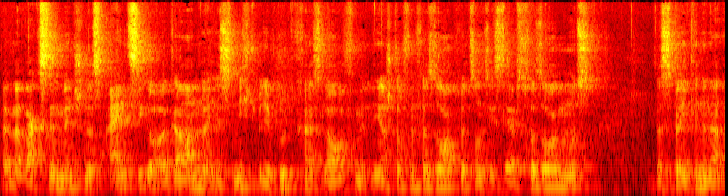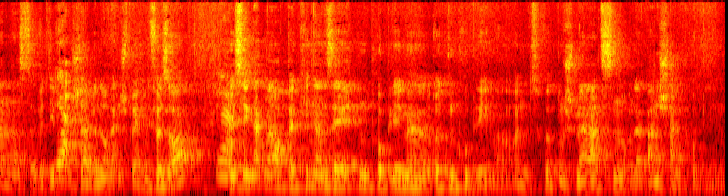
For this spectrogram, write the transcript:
beim erwachsenen Menschen das einzige Organ, welches nicht über den Blutkreislauf mit Nährstoffen versorgt wird, sondern sich selbst versorgen muss, das ist bei den Kindern dann anders. Da wird die ja. Bandscheibe noch entsprechend versorgt. Ja. Deswegen hat man auch bei Kindern selten Probleme, Rückenprobleme und Rückenschmerzen oder Bandscheibenprobleme.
